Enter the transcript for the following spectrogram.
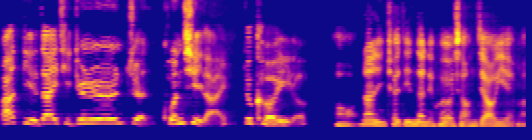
把它叠在一起，卷卷卷卷捆起来就可以了。哦，那你确定那里会有香蕉叶吗？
